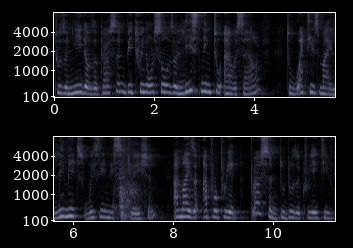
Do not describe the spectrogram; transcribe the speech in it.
to the need of the person, between also the listening to ourselves, to what is my limits within this situation. Am I the appropriate person to do the creative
